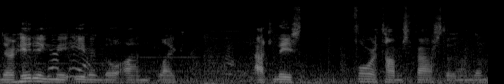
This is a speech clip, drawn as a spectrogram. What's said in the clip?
They're hitting me even though I'm like at least four times faster than them.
